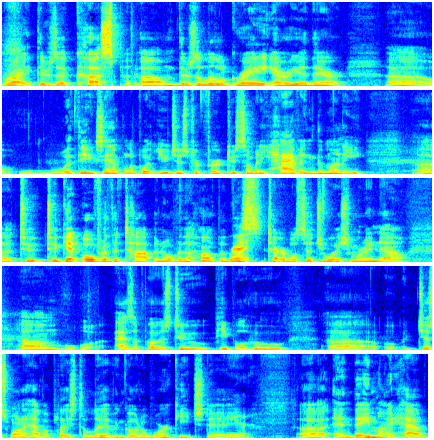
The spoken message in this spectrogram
Right. There's a cusp. Um, there's a little gray area there, uh, with the example of what you just referred to. Somebody having the money. Uh, to to get over the top and over the hump of right. this terrible situation we're in now, um, as opposed to people who uh, just want to have a place to live and go to work each day. Yeah. Uh, and they might have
